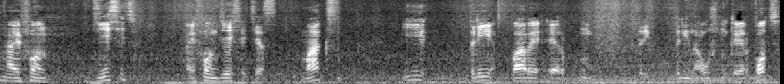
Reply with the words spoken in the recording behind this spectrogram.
iPhone 10, iPhone 10s Max и три пары Air, ну, три, три наушника AirPods,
